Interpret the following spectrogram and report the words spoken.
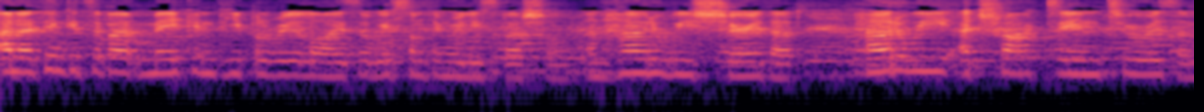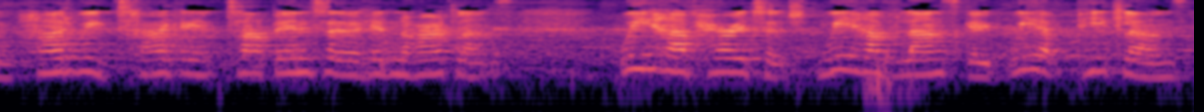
And I think it's about making people realise that we have something really special. And how do we share that? How do we attract in tourism? How do we in, tap into hidden heartlands? We have heritage, we have landscape, we have peatlands.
